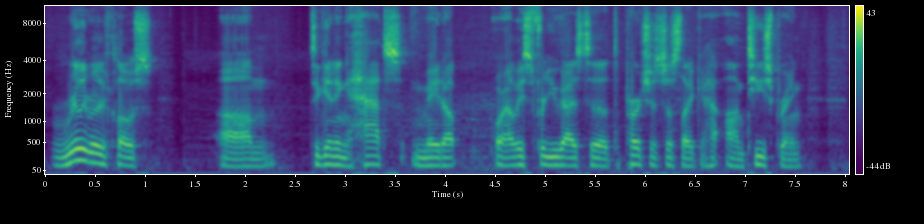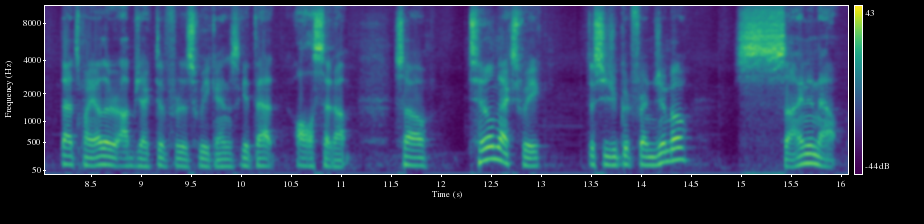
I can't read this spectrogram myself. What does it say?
really, really close um, to getting hats made up, or at least for you guys to, to purchase, just like on Teespring. That's my other objective for this weekend is to get that all set up. So, till next week, this is your good friend Jimbo, signing out.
